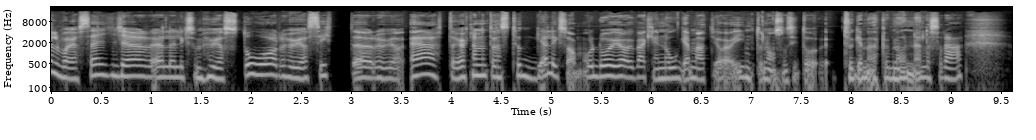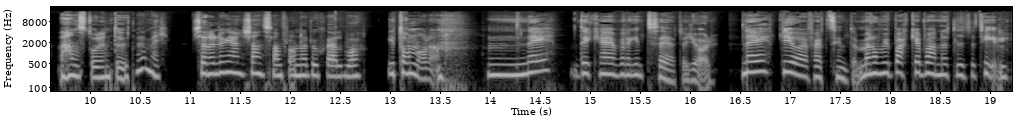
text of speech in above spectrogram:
eller vad jag säger, eller liksom hur jag står, hur jag sitter, hur jag äter. Jag kan inte ens tugga. Liksom. Och då är jag verkligen noga med att jag är inte någon som sitter och tuggar med öppen mun eller sådär. Han står inte ut med mig. Känner du igen känslan från när du själv var i tonåren? Mm, nej, det kan jag väl inte säga att jag gör. Nej, det gör jag faktiskt inte. Men om vi backar bandet lite till.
